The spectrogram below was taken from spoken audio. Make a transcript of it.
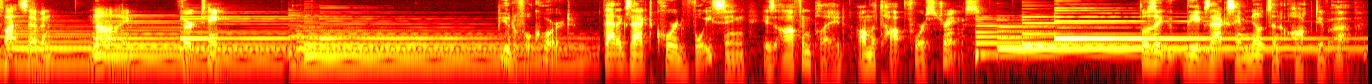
flat 7, 9, 13. Beautiful chord. That exact chord voicing is often played on the top four strings. Those are the exact same notes an octave up. You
